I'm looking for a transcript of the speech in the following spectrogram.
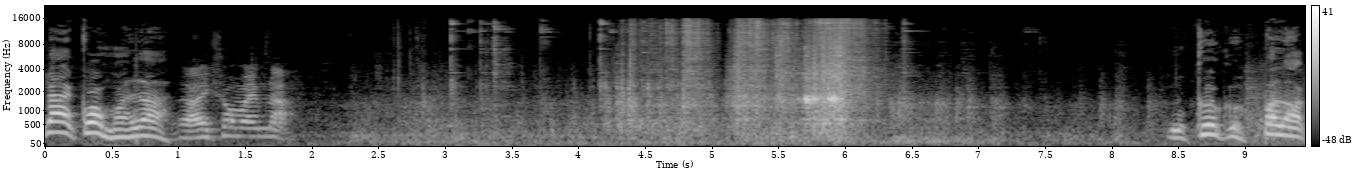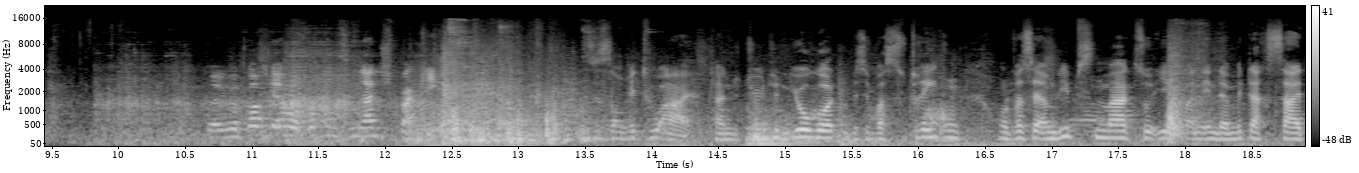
Da, komm mal da. Ja, ich schau mal eben nach. Ein Küke, Ballack. Ihr bekommt ja immer von uns ein Lunchpaket. Das ist so ein Ritual. Kleine Tüten, Joghurt, ein bisschen was zu trinken. Und was er am liebsten mag, so irgendwann in der Mittagszeit,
